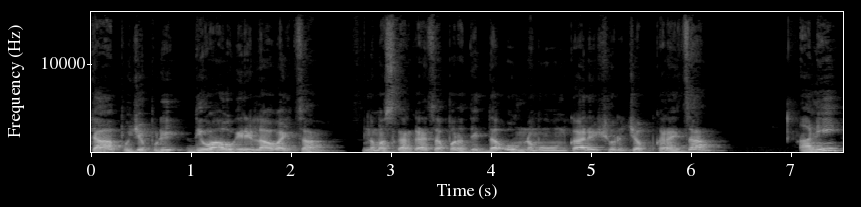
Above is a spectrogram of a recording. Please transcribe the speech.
त्या पूजेपुढे दिवा वगैरे लावायचा नमस्कार करायचा परत एकदा ओम नमो ओंकारेश्वर जप करायचा. आणि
